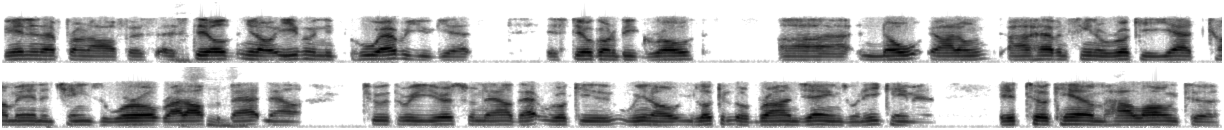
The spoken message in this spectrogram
being in that front office, it's still, you know, even whoever you get, it's still going to be growth. Uh, no, I don't. I haven't seen a rookie yet come in and change the world right off the hmm. bat. Now, two or three years from now, that rookie, you know, you look at LeBron James when he came in. It took him how long to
